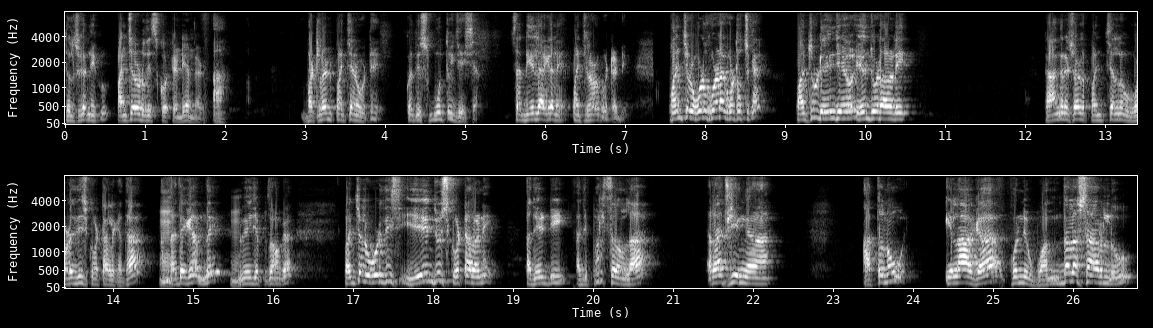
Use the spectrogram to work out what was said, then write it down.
తెలుసుగా నీకు? పంచరోడు తీసుకొట్టండి అన్నాడు. బట్టలంటే పంచని ఒకటే కొద్దిగా స్మూత్గా చేశా. సరే నీలాగానే పంచలోడ కొట్టండి. పంచులు ఒకడు కూడా కొట్టొచ్చుగా? పంచుడు ఏం చేయ ఏం చూడాలని? కాంగ్రెస్ వాళ్ళ పంచలను ఊడదీసి కొట్టాలి కదా? అదేగా ఉంది. నువ్వేం చెప్తావుగా పంచలు ఊడదీసి ఏం చూసి కొట్టాలని? అదేంటి? అది పర్సనల్లా రాజకీయంగా? అతను ఇలాగా కొన్ని వందల సార్లు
